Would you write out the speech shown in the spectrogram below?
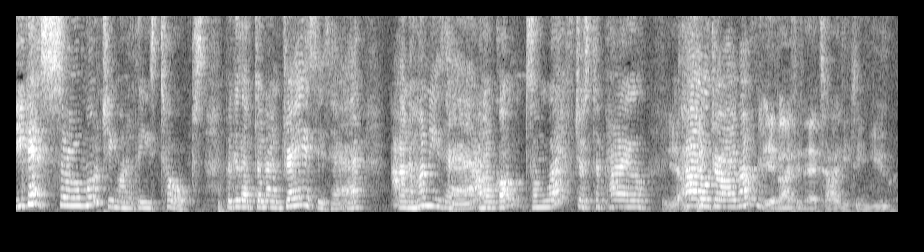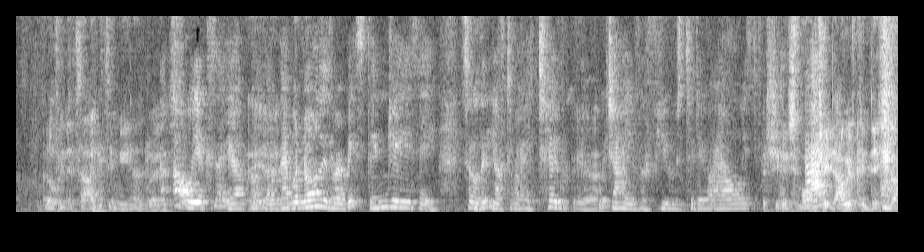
You get so much in one of these tubs because I've done Andreas's hair and Honey's hair, and I've got some left just to pile Yeah, pile think- drive on. Yeah, but I think they're targeting you. I don't think they're targeting me and Andreas. Oh yeah, because yeah, I've got Yeah. but normally they're a bit stingy, you see, so that you have to buy two, Yeah. which I refuse to do. I always should just wash it down with conditioner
